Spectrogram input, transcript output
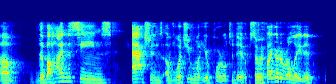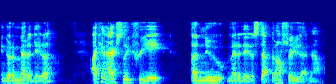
um, the behind the scenes actions of what you want your portal to do. So if I go to related and go to metadata, I can actually create a new metadata step, and I'll show you that now.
